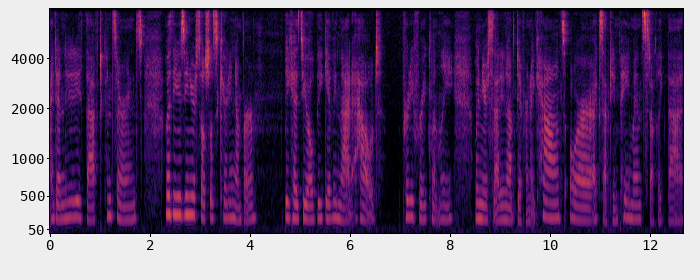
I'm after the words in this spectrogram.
identity theft concerns with using your social security number because you'll be giving that out pretty frequently when you're setting up different accounts or accepting payments, stuff like that.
